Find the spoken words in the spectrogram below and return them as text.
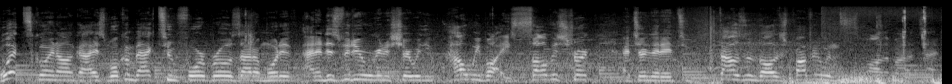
What's going on guys? Welcome back to Four Bros Automotive and in this video we're going to share with you how we bought a salvage truck and turned it into $1,000 probably within a small amount of time.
